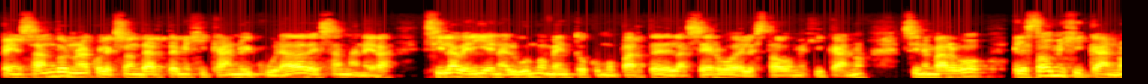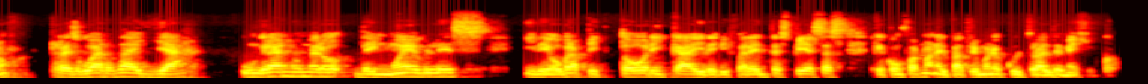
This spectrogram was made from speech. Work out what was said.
pensando en una colección de arte mexicano y curada de esa manera, sí la vería en algún momento como parte del acervo del Estado mexicano. Sin embargo, el Estado mexicano resguarda ya un gran número de inmuebles y de obra pictórica y de diferentes piezas que conforman el patrimonio cultural de México.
